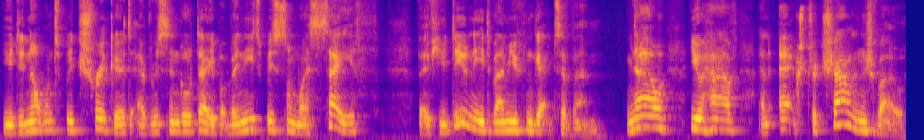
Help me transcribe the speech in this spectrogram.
You do not want to be triggered every single day, but they need to be somewhere safe that if you do need them, you can get to them. Now you have an extra challenge though.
